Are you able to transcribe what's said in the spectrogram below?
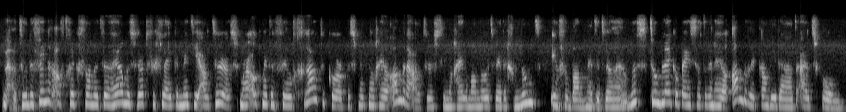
Nou, toen de vingerafdruk van het Wilhelmus werd vergeleken met die auteurs, maar ook met een veel groter corpus met nog heel andere auteurs die nog helemaal nooit werden genoemd in verband met het Wilhelmus, toen bleek opeens dat er een heel andere kandidaat uitsprong.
